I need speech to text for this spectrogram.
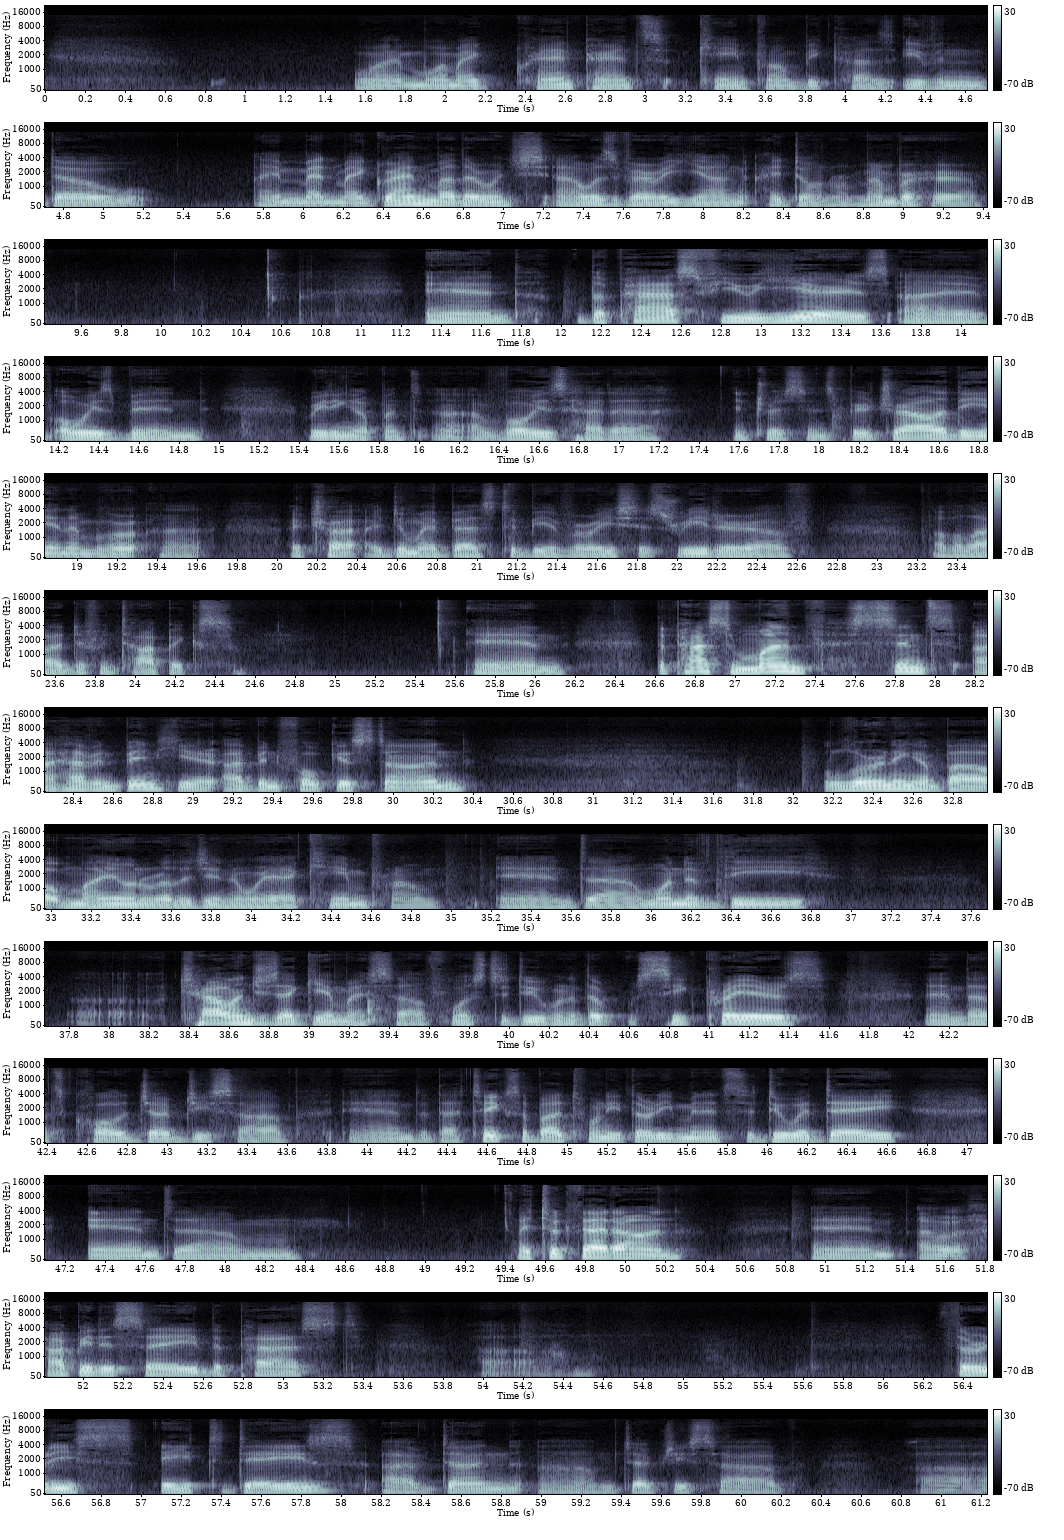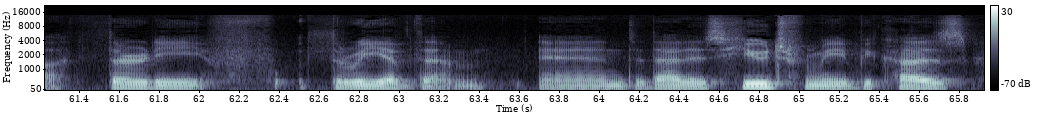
where my, where my grandparents came from, because even though I met my grandmother when she, I was very young. I don't remember her. And the past few years, I've always been reading up on. Uh, I've always had a interest in spirituality, and I'm. Uh, I try. I do my best to be a voracious reader of, of a lot of different topics. And the past month, since I haven't been here, I've been focused on learning about my own religion and where I came from and uh, one of the uh, challenges I gave myself was to do one of the Sikh prayers, and that's called Japji Sahib. And that takes about 20, 30 minutes to do a day. And um, I took that on, and I'm happy to say the past um, 38 days, I've done um, Japji Sahib, uh, 33 of them and that is huge for me because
